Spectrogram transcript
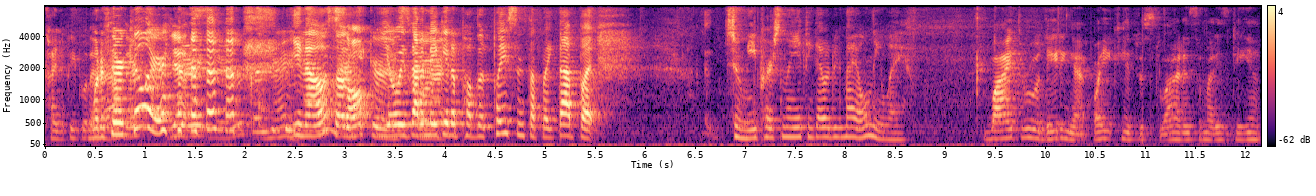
Kind of people that what if they're a there. killer? Yes. Right. you know, so Stalkers you always got to make it a public place and stuff like that. But to me personally, I think that would be my only way, Why through a dating app? Why you can't just slide in somebody's DM?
